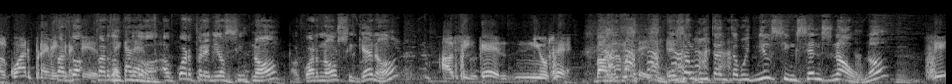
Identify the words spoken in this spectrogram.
el quart premi, Perdó, crec que és. perdó, perdó. El quart premi, el cinc... No, el quart no, el cinquè no. El cinquè, ni ho sé. Val. És el 88.509, no? Sí,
